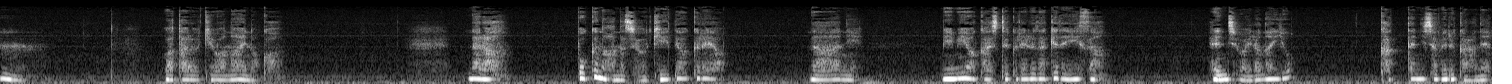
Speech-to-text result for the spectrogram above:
うん。渡る気はないのか。なら僕の話を聞いておくれよ。なーに。耳を貸してくれるだけでいいさ。返事はいらないよ。勝手にしゃべるからね。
